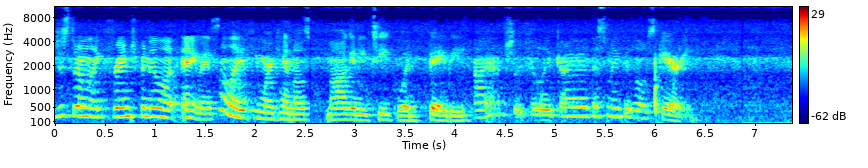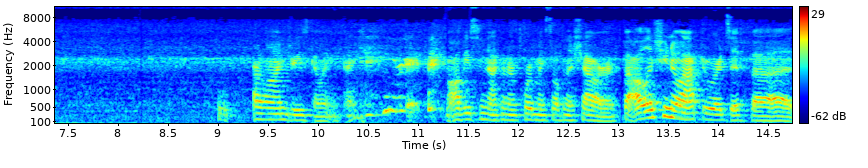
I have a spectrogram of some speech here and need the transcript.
just throwing like French vanilla. Anyways, I'll light a few more candles. Mahogany teak wood, baby. I actually feel like I, this might be a little scary. Our laundry's going. I can hear it. Obviously not gonna record myself in the shower, but I'll let you know afterwards if uh,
